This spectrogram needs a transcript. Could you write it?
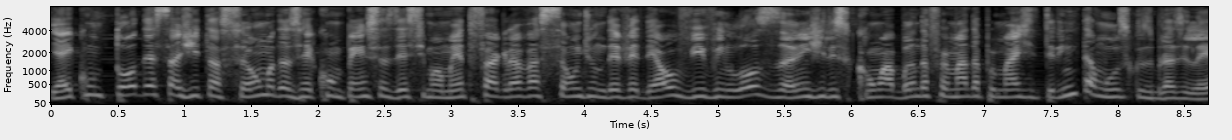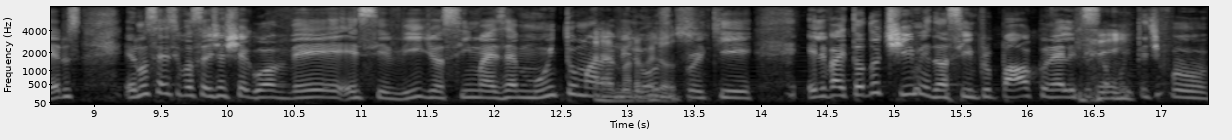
E aí, com toda essa agitação, uma das recompensas desse momento foi a gravação de um DVD ao vivo em Los Angeles, com uma banda formada por mais de 30 músicos brasileiros. Eu não sei se você já chegou a ver esse vídeo, assim, mas é muito maravilhoso, é maravilhoso. porque ele vai todo tímido, assim, pro palco, né? Ele fica Sim. muito, tipo,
